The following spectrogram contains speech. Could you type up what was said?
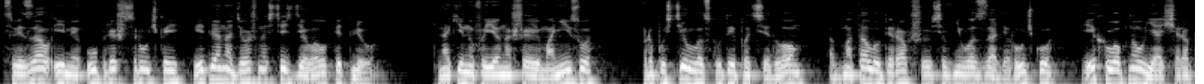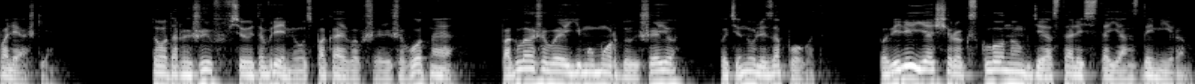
связал ими упряжь с ручкой и для надежности сделал петлю. Накинув ее на шею Манису, пропустил лоскуты под седлом, обмотал упиравшуюся в него сзади ручку и хлопнул ящера поляшки. Тодор и Жив, все это время успокаивавшее животное, поглаживая ему морду и шею, потянули за повод. Повели ящера к склону, где остались стоян с Демиром.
